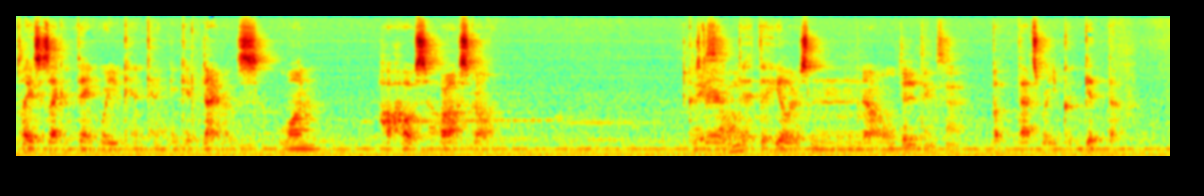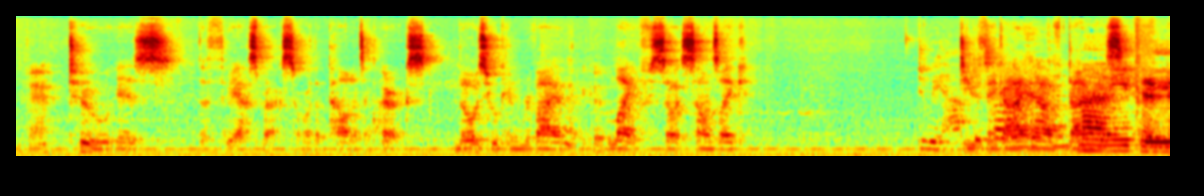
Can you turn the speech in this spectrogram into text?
places I can think where you can can, can get diamonds. One, Ho- House Jorasco. Because They they're the, the healers. No, Didn't think so. but that's where you could get them. Okay. Two is the three aspects, or the paladins and clerics. Those who can revive Very life. So it sounds like. Do we have Do you to think I have can? diamonds hidden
